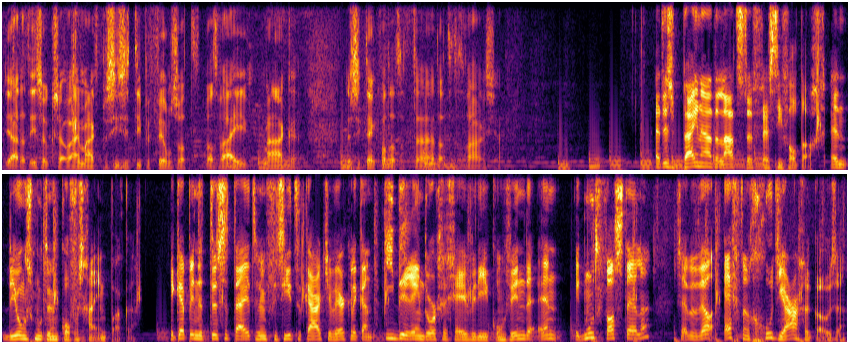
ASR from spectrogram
ja, dat is ook zo. Hij maakt precies het type films wat, wat wij maken. Dus ik denk wel dat het, dat, het, dat waar is, ja. Het is bijna de laatste festivaldag en de jongens moeten hun koffers gaan inpakken. Ik heb in de tussentijd hun visitekaartje werkelijk aan iedereen doorgegeven die ik kon vinden. En ik moet vaststellen, ze hebben wel echt een goed jaar gekozen.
